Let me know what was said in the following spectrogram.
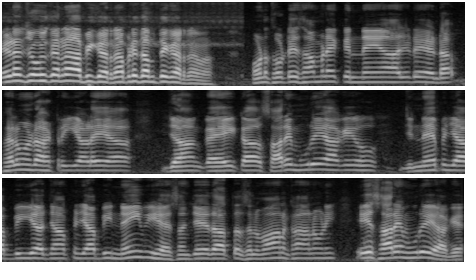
ਇਹਨਾਂ ਜੋ ਕਰਨਾ ਆਪ ਹੀ ਕਰਨਾ ਆਪਣੇ ਦਮ ਤੇ ਕਰਨਾ ਵਾ। ਹੁਣ ਤੁਹਾਡੇ ਸਾਹਮਣੇ ਕਿੰਨੇ ਆ ਜਿਹੜੇ ਇੰਡਾ- ਫਿਲਮ ਇੰਡਸਟਰੀ ਵਾਲੇ ਆ ਜਾਂ ਗਾਇਕ ਆ ਸਾਰੇ ਮੂਰੇ ਆ ਗਏ ਉਹ। ਜਿੰਨੇ ਪੰਜਾਬੀ ਆ ਜਾਂ ਪੰਜਾਬੀ ਨਹੀਂ ਵੀ ਹੈ, ਸੰਜੇ ਦੱਤ, ਸਲਮਾਨ ਖਾਨ ਹੋਣੀ, ਇਹ ਸਾਰੇ ਮੂਹਰੇ ਆ ਗਏ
